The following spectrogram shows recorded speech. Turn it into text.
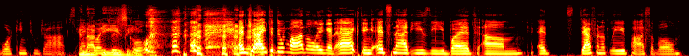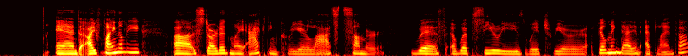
working two jobs, Cannot and going to easy. school and trying to do modeling and acting, it's not easy, but um, it's definitely possible. And I finally uh, started my acting career last summer with a web series, which we're filming that in Atlanta.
